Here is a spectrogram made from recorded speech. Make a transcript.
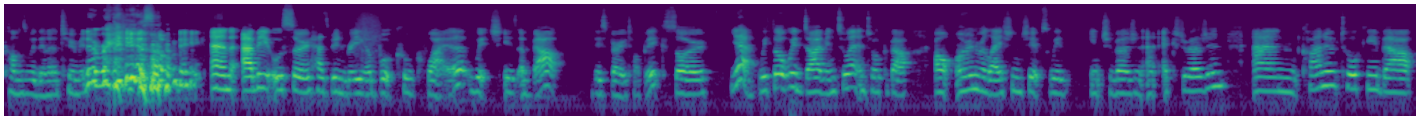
comes within a two minute radius of me. And Abby also has been reading a book called Quiet, which is about this very topic. So, yeah, we thought we'd dive into it and talk about our own relationships with introversion and extroversion and kind of talking about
